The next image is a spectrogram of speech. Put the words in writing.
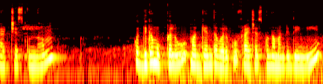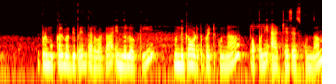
యాడ్ చేసుకుందాం. కొద్దిగా ముక్కలు మగ్గేంత వరకు ఫ్రై చేసుకుందామండి దీన్ని. ఇప్పుడు ముక్కలు మగ్గిపోయిన తర్వాత ఇందులోకి ముందుగా ఉడకపెట్టుకున్న పప్పుని యాడ్ చేసేసుకుందాం.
